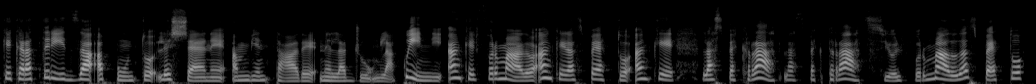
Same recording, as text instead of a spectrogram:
che caratterizza appunto le scene ambientate nella giungla. Quindi anche il formato, anche l'aspetto, anche l'aspect, ra- l'aspect ratio, il formato d'aspetto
